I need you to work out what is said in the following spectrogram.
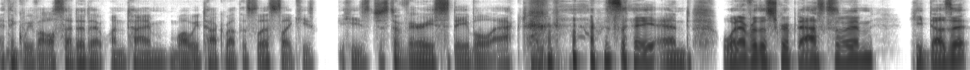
I think we've all said it at one time while we talk about this list. Like he's he's just a very stable actor, I would say, and whatever the script asks of him, he does it.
